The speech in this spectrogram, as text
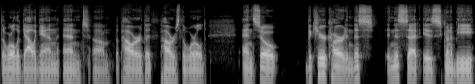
the world of Galagan and um, the power that powers the world. And so the cure card in this in this set is going to be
